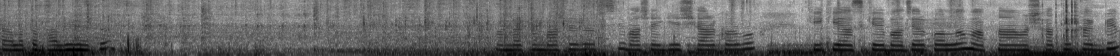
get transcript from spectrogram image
তাহলে তো ভালোই হতো। আমরা এখন বাসায় যাচ্ছি, বাসায় গিয়ে শেয়ার করব কি কি আজকে বাজার করলাম। আপনারা আমার সাথেই থাকবেন,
